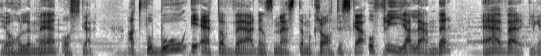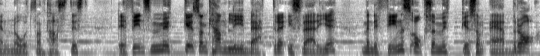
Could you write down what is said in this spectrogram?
Jag håller med Oscar. Att få bo i ett av världens mest demokratiska och fria länder är verkligen något fantastiskt. Det finns mycket som kan bli bättre i Sverige, men det finns också mycket som är bra.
